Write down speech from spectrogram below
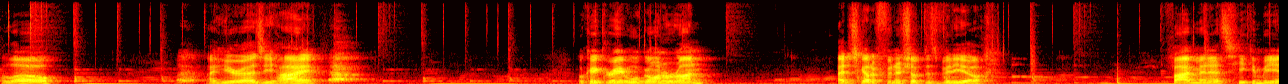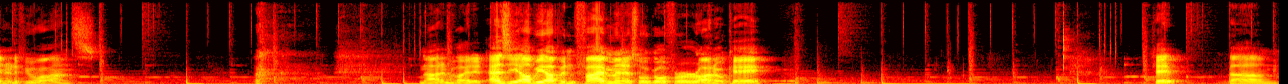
Hello? I hear Ezzy. Hi. Okay, great. We'll go on a run. I just gotta finish up this video. Five minutes? He can be in it if he wants. Not invited. Ezzy, I'll be up in five minutes. We'll go for a run, okay? Okay. Um,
